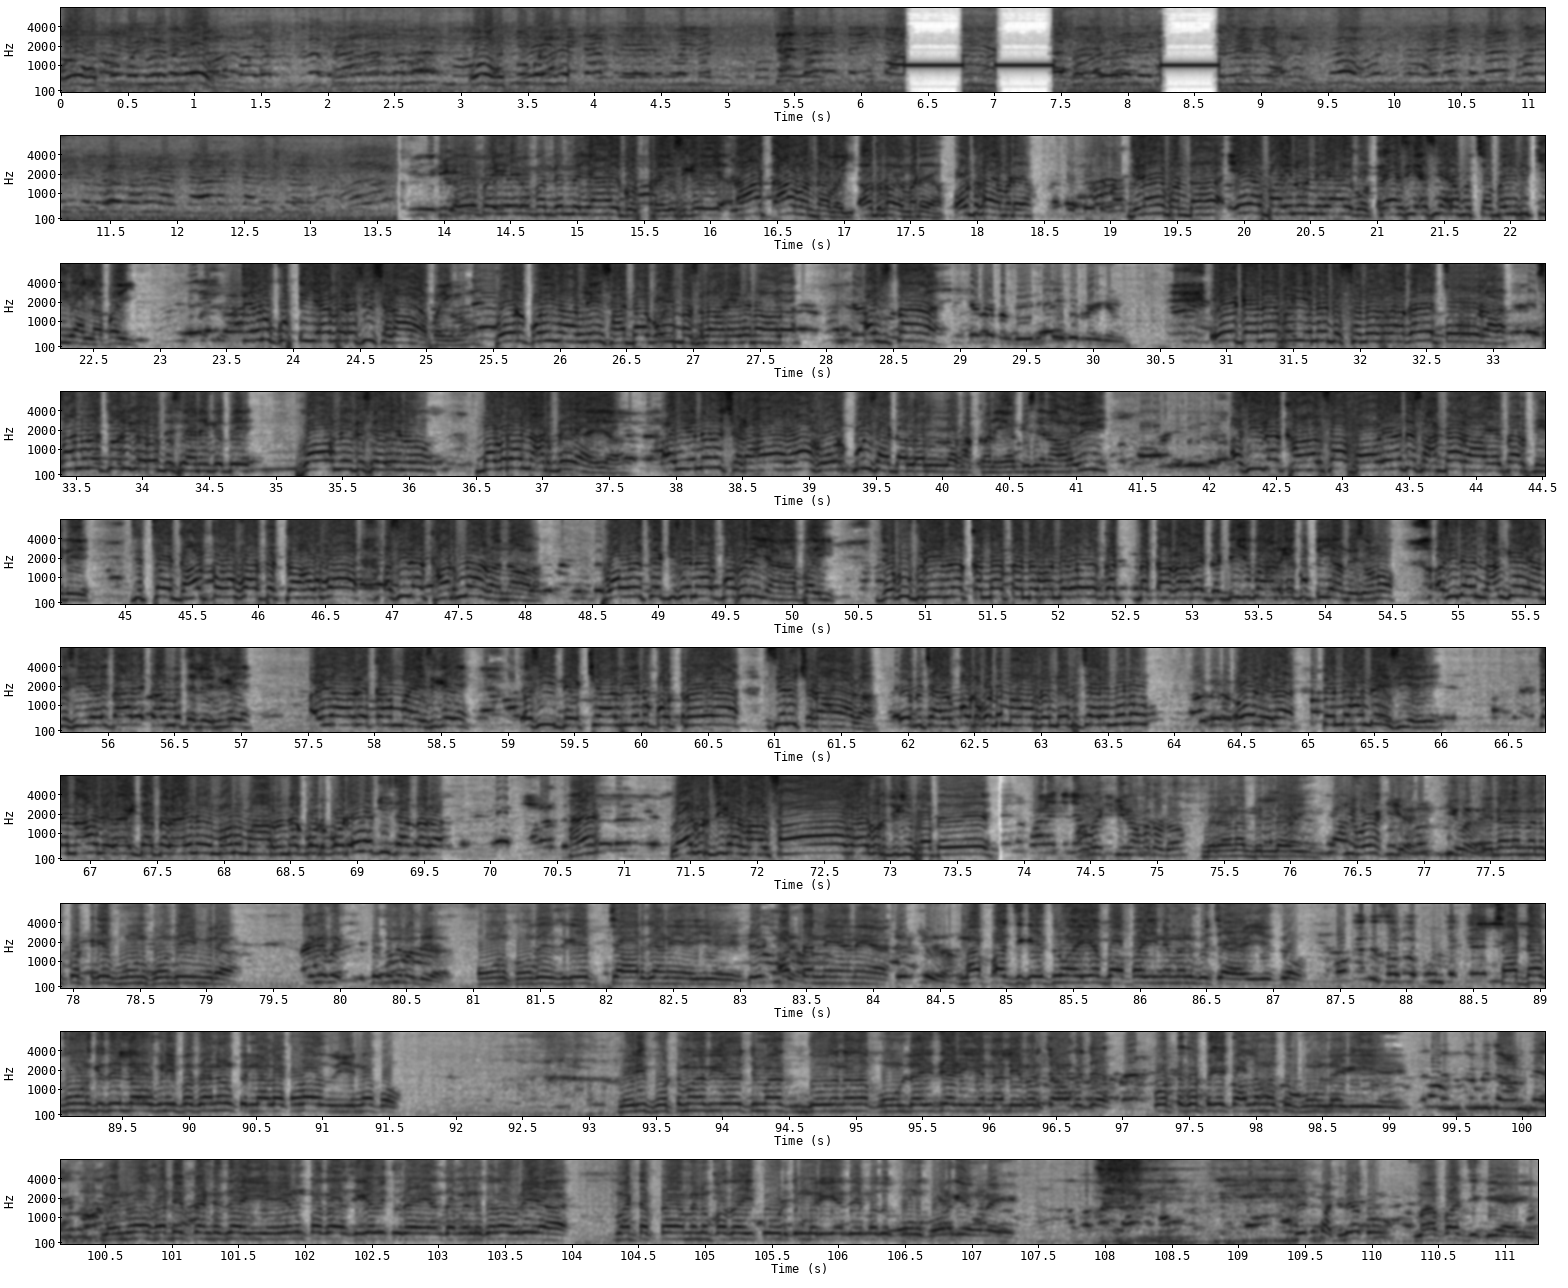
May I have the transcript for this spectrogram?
ਓਏ ਹੱਥੋਂ ਪਾਈ ਨਾ ਕਰੋ। ਓ ਹੱਥੋਂ ਪਾਈ ਨਾ ਚੱਲ ਸਾਰੇ ਤੇਰੀ ਮਾਂ ਇਹਨਾਂ ਤਨਾ ਥਾਣੇ ਚ ਨਾਲ ਲੱਗ ਜਾਂਦੇ ਇਹ ਬਈ ਇਹਨੂੰ ਬੰਦੇ ਨਜਾਇਜ਼ ਗੁੱਟ ਰਹੇ ਸੀਗੇ। ਆਹ ਆਹ ਬੰਦਾ ਬਾਈ, ਆਹ ਦਿਖਾਇਆ ਮੜਿਆ, ਉਹ ਦਿਖਾਇਆ ਮੜਿਆ। ਜਿਹੜਾ ਇਹ ਬੰਦਾ, ਇਹ ਬਾਈ ਨੂੰ ਨਜਾਇਜ਼ ਗੁੱਟ ਰਿਹਾ ਸੀ। ਅਸੀਂ ਇਹਨੂੰ ਪੁੱਛਿਆ, ਬਈ ਵੀ ਕੀ ਗੱਲ ਆ ਭਾਈ? ਤੇ ਉਹਨੂੰ ਕੁੱਟੀ ਆ, ਫਿਰ ਅਸੀਂ ਛੜਾਇਆ ਭਾਈ ਉਹਨੂੰ ਹੋਰ ਕੋਈ ਗੱਲ ਨਹੀਂ, ਸਾਡਾ ਕੋਈ ਮਸਲਾ ਨਹੀਂ ਇਹਦੇ ਨਾਲ। ਅਸੀਂ ਤਾਂ ਇਹ ਕਹਿੰਦੇ ਬਈ ਇਹਨੇ ਦੱਸਣ ਦਾ ਕਹਿੰਦਾ ਚੋਰ ਆ। ਸਾਨੂੰ ਤਾਂ ਚੋਰੀ ਕਰੋ ਦਿਸਿਆ ਨਹੀਂ ਕਿਤੇ। ਹੋਰ ਨਹੀਂ ਦਿਸਿਆ ਇਹਨੂੰ। ਮਗਰੋਂ ਲੜਦੇ ਆਏ ਆ। ਅਸੀਂ ਇਹਨਾਂ ਨੂੰ ਛੜਾਇਆ ਗਾ, ਹੋਰ ਕੋਈ ਸਾਡਾ ਲੱਲਾ ਨਹੀਂ ਆ ਕਿਸੇ ਨਾਲ ਵੀ। ਅਸੀਂ ਤਾਂ ਖਾਲਸਾ ਫੌਜ ਆ ਤੇ ਸਾਡਾ ਰਾਜ ਹੈ ਧਰਤੀ ਦੇ ਜਿੱਥੇ ਗਲਤ ਹੋਊਗਾ ਧੱਕਾ ਹੋਊਗਾ, ਅਸੀਂ ਤਾਂ ਖੜਨਾ ਹੈਗਾ ਨਾਲ। ਹੋਰ ਇੱਥੇ ਕਿਸੇ ਨਾਲ ਕੁਝ ਨਹੀਂ ਜਾਣਾ ਭਾਈ। ਜੇ ਕੋਈ ਗਰੀਬ ਨਾਲ ਕੱਲਾ ਤਿੰਨ ਬੰਦੇ ਹੋਏ ਧੱਕਾ ਕਰ ਰਹੇ ਗੱਡੀ 'ਚ ਬਾੜ ਕੇ ਕੁੱਟੀ ਜਾਂਦੇ ਸੀ ਉਹਨੂੰ। ਅਸੀਂ ਤਾਂ ਲੰਘੇ ਜਾਂਦੇ ਸੀ, ਅਸੀਂ ਤਾਂ ਇਹਦੇ ਕੰਮ ਚੱਲੇ ਸੀਗੇ। ਅਸੀਂ ਤਾਂ ਇਹਦੇ ਕੰਮ ਆਏ ਸੀਗੇ। ਅਸੀਂ ਦੇਖਿਆ ਵੀ ਇਹਨੂੰ ਕੁੱਟ ਰਹੇ ਆ, ਅਸੀਂ ਇਹਨੂੰ ਛੜਾਇਆਗਾ ਇਹ ਵਿਚਾਰੇ ਕੁੱਟ ਕੁੱਟ ਮਾਰ ਦਿੰਦੇ ਵਿਚਾਰੇ ਮੈਨੂੰ ਉਹ ਦੇ ਤਿੰਨ ਬੰਦੇ ਸੀ ਇਹ। ਤੇ ਨਾ ਦੇ ਲੈ ਇੱਡਾ ਤਰ੍ਹਾਂ ਇਹਨੇ ਮੂੰਹ ਮਾਰ ਦਿੰਦਾ ਕੁੱਟ ਕੁੱਟ ਇਹਦਾ ਕੀ ਜਾਂਦਾਗਾ ਹੈ? ਵਾਹਿਗੁਰੂ ਜੀ ਕਾ ਖਾਲਸਾ ਵਾਹਿਗੁਰੂ ਜੀ ਕੀ ਫਤਿਹ। ਓਏ ਕੀ ਨਾਮ ਹੈ ਤੁਹਾਡਾ? ਮੇਰਾ ਨਾਮ ਬਿੱਲਾ ਜੀ। ਕੀ ਹੋਇਆ ਕੀ ਹੈ? ਕੀ ਹੋਇਆ? ਇਹਨਾਂ ਨੇ ਮੈਨੂੰ ਕੁੱਟ ਕੇ ਫੋਨ ਖੋਂਦੇ ਜੀ ਮੇਰਾ। ਕਿੰਨੇ ਬੰਦੇ ਕਿੰਨੇ ਬੰਦੇ ਆ? ਫੋਨ ਖੋਂਦੇ ਸੀਗੇ ਚਾਰ ਜਣੇ ਆ ਇਹ। ਆ ਹੋਇਆ? ਤਿੰਨ ਜਣੇ ਆ। ਫਿਰ ਕੀ ਹੋਇਆ? ਮੈਂ ਭੱਜ ਕੇ ਇਧਰੋਂ ਆਈ ਆ ਬਾਬਾ ਜੀ ਨੇ ਮੈਨੂੰ ਬਚਾਇਆ ਜੀ ਇਧਰੋਂ। ਉਹ ਕਹਿੰਦੇ ਸਾਡਾ ਫੋਨ ਚੱਕਿਆ ਸਾਡਾ ਫੋਨ ਕਿਤੇ ਲੋਕ ਨਹੀਂ ਪਤਾ ਇਹਨਾਂ ਨੂੰ ਕਿੰਨਾ ਲੈ ਖਲਾ ਦੂ ਜੀ ਇਹਨਾਂ ਤੋਂ ਮੇਰੀ ਫੋਟੋਆਂ ਵੀ ਇਹ ਚ ਮੈਂ ਦੋ ਦਿਨਾਂ ਦਾ ਫੋਨ ਲਈ ਦਿਹਾੜੀ ਇਹਨਾਂ ਲੇਬਰ ਚੌਂਕ 'ਚ ਕੁੱਟ-ਕੁੱਟ ਕੇ ਕੱਲ ਮੈਂ ਤੋਂ ਫੋਨ ਲੈ ਗਈ ਇਹ। ਤੁਹਾਨੂੰ ਕਿਵੇਂ ਜਾਣਦੇ ਆ ਮੈਨੂੰ ਆ ਸਾਡੇ ਪਿੰਡ ਦਾ ਹੀ ਇਹ ਇਹਨੂੰ ਪਤਾ ਸੀਗਾ ਵੀ ਤੁਰਿਆ ਜਾਂਦਾ ਮੈਨੂੰ ਕਹਿੰਦਾ ਉਰੇ ਆ। ਮੈਂ ਟੱਪਿਆ ਮੈਨੂੰ ਪਤਾ ਸੀ ਤੋੜ ਚ ਮਰੀ ਜਾਂਦੇ ਮੈਂ ਤਾਂ ਫੋਨ ਖੋਣਗੇ ਹੁਣ ਇਹ। ਫਿਰ ਤੂੰ ਭੱਜ ਲਿਆ ਤੋਂ? ਮੈਂ ਭੱਜ ਕੇ ਆਈ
